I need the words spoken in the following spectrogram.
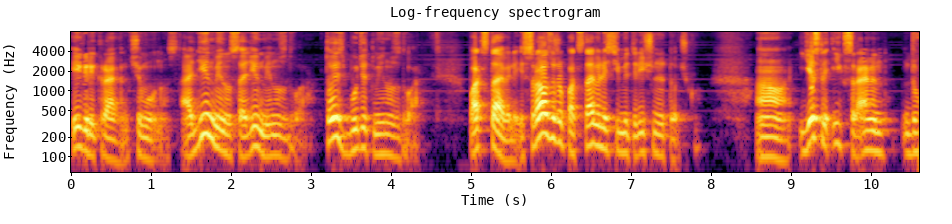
y равен чему у нас? 1 минус 1 минус 2. То есть будет минус 2. Подставили и сразу же подставили симметричную точку. А, если x равен 2,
